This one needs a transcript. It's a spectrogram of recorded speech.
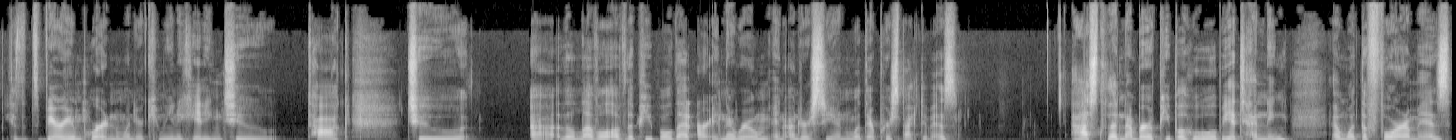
because it's very important when you're communicating to talk to uh, the level of the people that are in the room and understand what their perspective is. Ask the number of people who will be attending and what the forum is.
